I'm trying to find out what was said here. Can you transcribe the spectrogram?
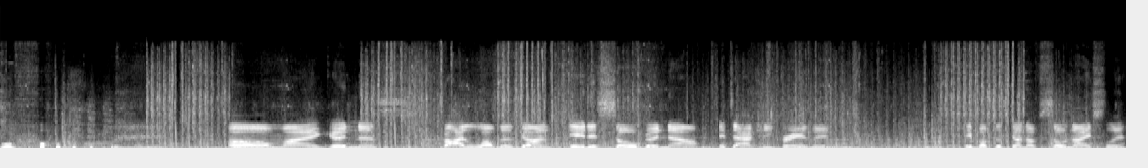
oh my goodness. I love this gun. It is so good now. It's actually crazy. They buffed this gun up so nicely.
